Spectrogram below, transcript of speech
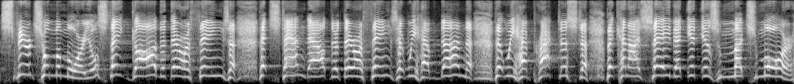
spiritual memorials. Thank God that there are things that stand out, that there are things that we have done, that we have practiced. But can I say that it is much more?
